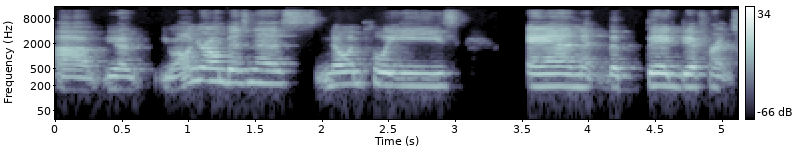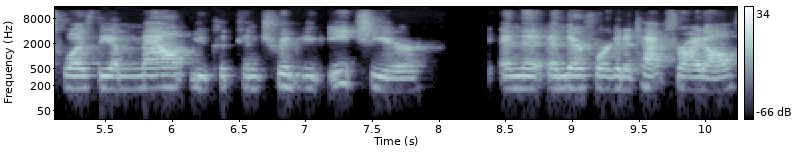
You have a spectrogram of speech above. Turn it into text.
uh, you know you own your own business, no employees, and the big difference was the amount you could contribute each year, and the, and therefore get a tax write off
